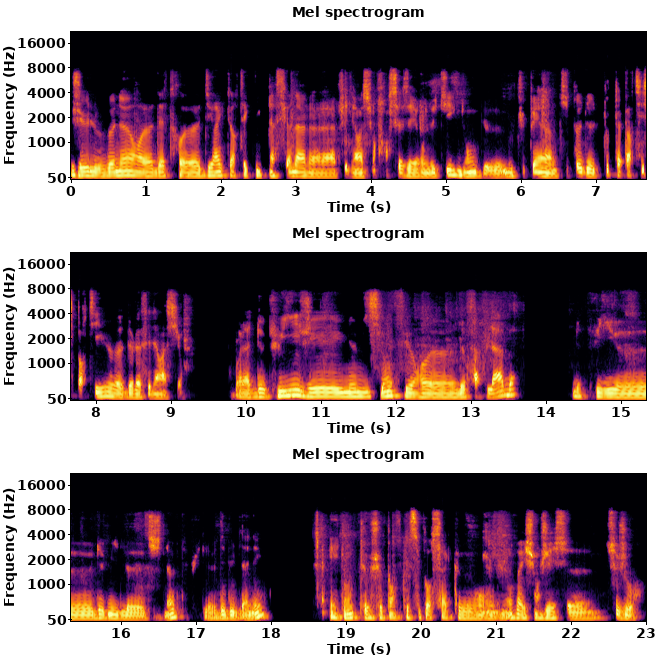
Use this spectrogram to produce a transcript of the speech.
j'ai eu le bonheur d'être directeur technique national à la Fédération française aéronautique, donc de m'occuper un petit peu de toute la partie sportive de la fédération. Voilà, depuis j'ai une mission sur le Fab Lab depuis 2019, euh, depuis le début de l'année. Et donc, euh, je pense que c'est pour ça qu'on on va échanger ce, jour.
